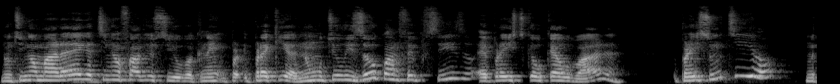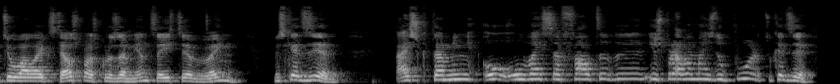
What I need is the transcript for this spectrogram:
Não tinha o Marega, tinha o Fábio Silva. Que nem, para, quê? Não utilizou quando foi preciso? É para isto que ele quer levar? Para isso metia. Meteu o Alex Teles para os cruzamentos, aí esteve bem. Mas quer dizer, acho que também hou- houve essa falta de. Eu esperava mais do Porto, quer dizer,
